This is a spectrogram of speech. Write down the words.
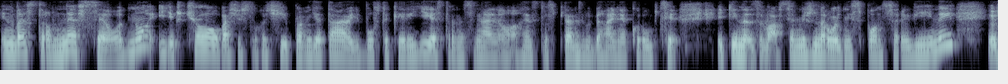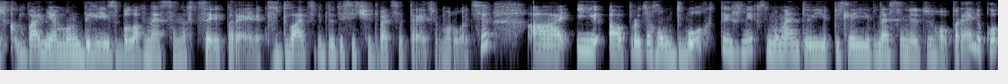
Інвесторам не все одно. І якщо ваші слухачі пам'ятають, був такий реєстр Національного агентства з питань запобігання корупції, який називався Міжнародні спонсори війни. І ось компанія Mondelez була внесена в цей перелік в 2023 році. А, і протягом двох тижнів з моменту її після її внесення до цього переліку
